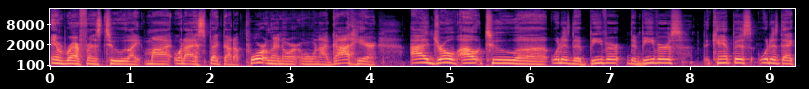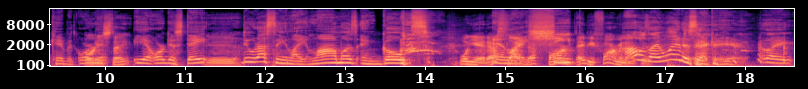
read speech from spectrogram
in reference to like my what i expect out of portland or, or when i got here i drove out to uh what is the beaver the beavers the campus what is that campus Oregon State? yeah oregon state Yeah. dude i seen like llamas and goats well, yeah, that's and, like, like, that's farm. They be farming. I was there. like, wait a second here. like,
